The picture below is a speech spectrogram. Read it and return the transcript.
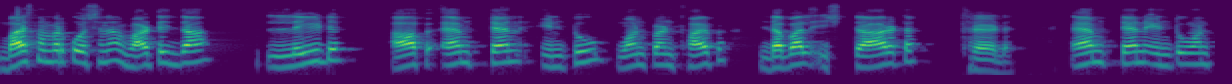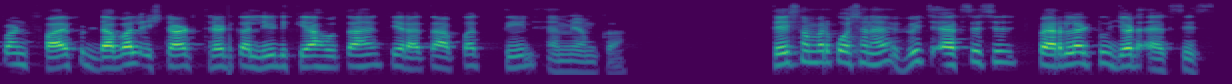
बाईस नंबर क्वेश्चन है what is the lead of M ten into one point five double start thread M ten into one point five double start thread का लीड क्या होता है? यह रहता है आपका? तीन एम mm का। तेईस नंबर क्वेश्चन है which axis is parallel to Z axis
